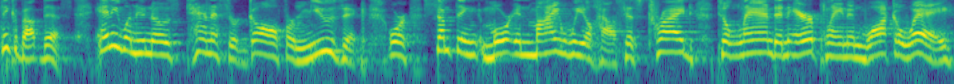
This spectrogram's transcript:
Think about this. Anyone who knows tennis or golf or music or something more in my wheelhouse has tried to land an airplane and walk away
